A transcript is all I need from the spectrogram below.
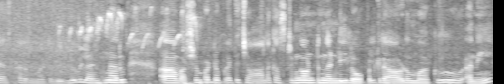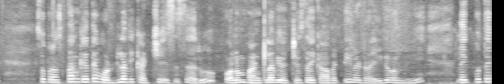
చేస్తారనమాట వీళ్ళు. వీళ్ళు అంటున్నారు వర్షం పడ్డప్పుడు అయితే చాలా కష్టంగా ఉంటుందండి లోపలికి రావడం మాకు అని. సో, ప్రస్తుతానికైతే అవి కట్ చేసేసారు. పొలం పంటలు అవి వచ్చేసాయి కాబట్టి ఇలా డ్రైగా ఉంది. లేకపోతే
